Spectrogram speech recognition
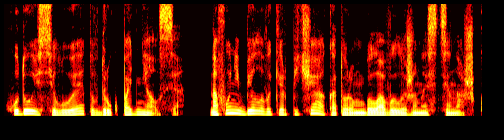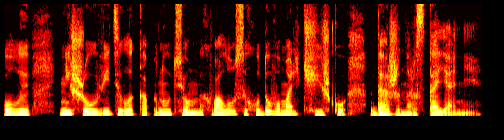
худой силуэт вдруг поднялся. На фоне белого кирпича, которым была выложена стена школы, Ниша увидела копну темных волос и худого мальчишку даже на расстоянии.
